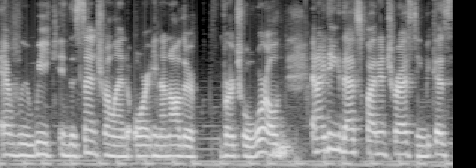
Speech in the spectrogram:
every week in Decentraland or in another virtual world. And I think that's quite interesting because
